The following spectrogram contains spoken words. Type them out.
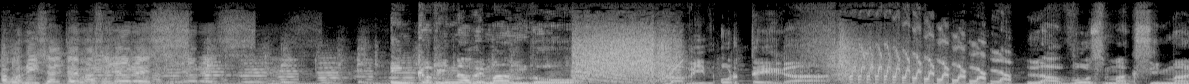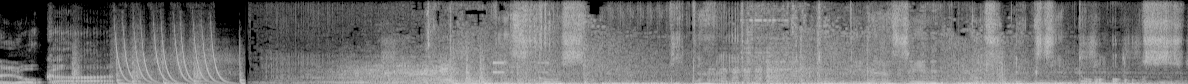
Agoniza el tema, señores. En cabina de mando, Ortega. La voz máxima loca. Discos Digital, donde nacen los éxitos.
